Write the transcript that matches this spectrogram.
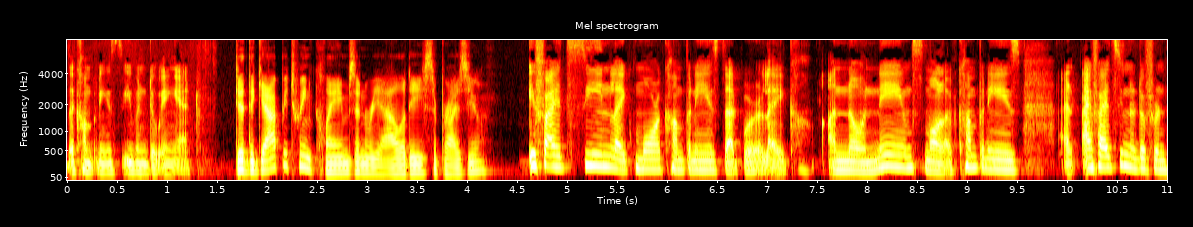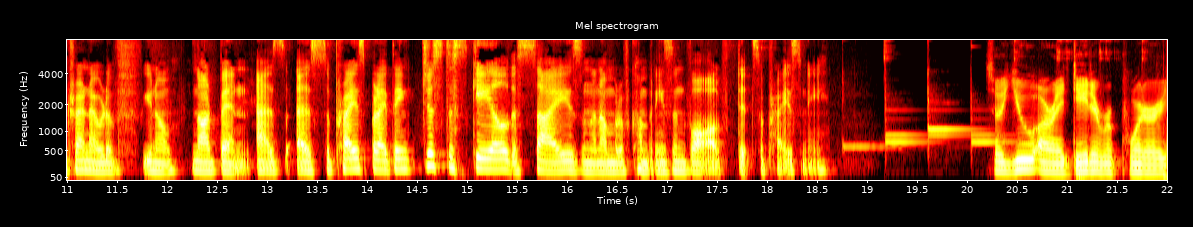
the companies even doing it. Did the gap between claims and reality surprise you? If I had seen like more companies that were like unknown names, smaller companies, and if I had seen a different trend, I would have, you know, not been as as surprised. But I think just the scale, the size, and the number of companies involved did surprise me. So you are a data reporter.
